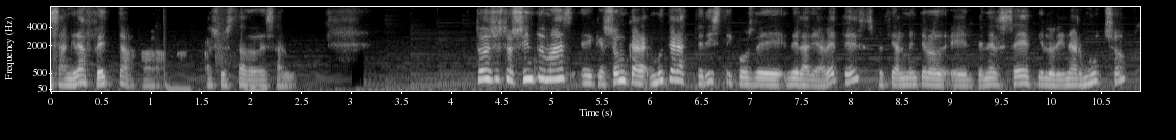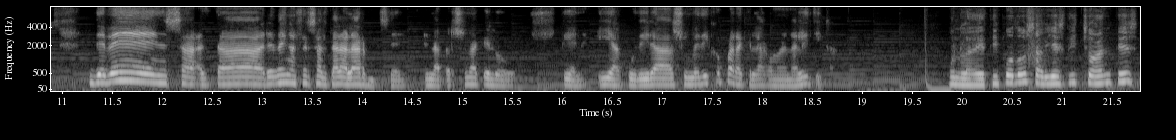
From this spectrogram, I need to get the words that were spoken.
sangre, afecta a, su estado de salud. Todos estos síntomas eh, que son muy característicos de, la diabetes, especialmente el tener sed y el orinar mucho, deben, hacer saltar alarmas en la persona que los tiene y acudir a su médico para que le haga una analítica. Bueno, la de tipo 2 habías dicho antes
